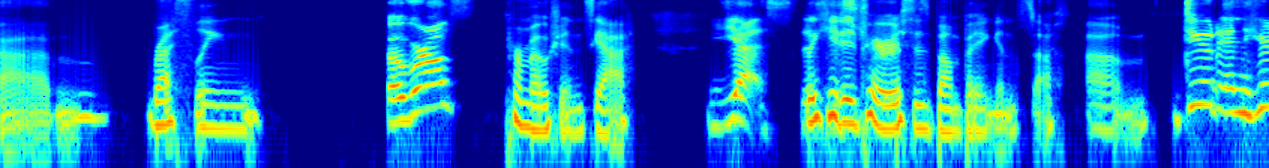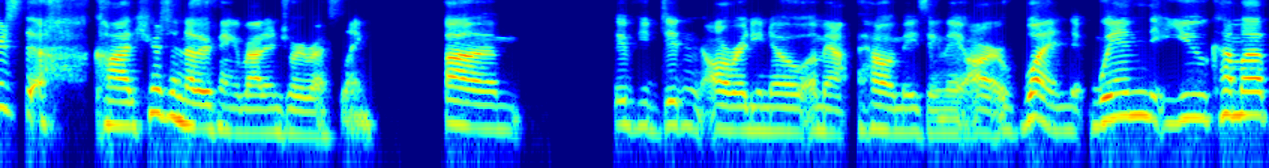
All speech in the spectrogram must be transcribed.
um wrestling overalls? promotions yeah Yes. like he did true. paris's bumping and stuff um dude and here's the god here's another thing about enjoy wrestling um if you didn't already know ama- how amazing they are one when you come up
